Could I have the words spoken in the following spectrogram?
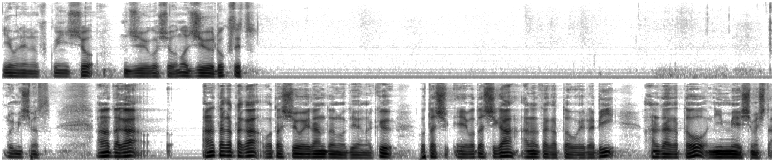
ヨハネの福音書15章の16節。お読みします。あなたがあなた方が私を選んだのではなく私私があなた方を選びあなた方を任命しました。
